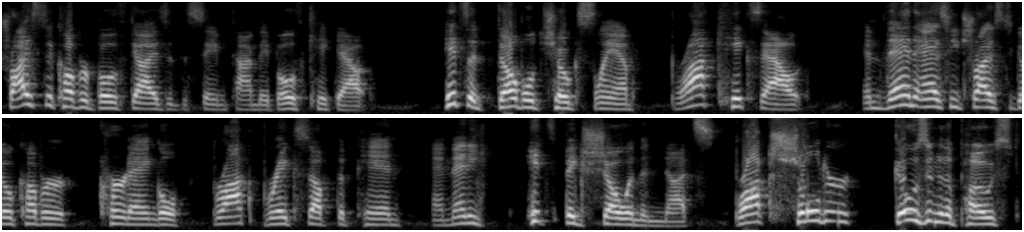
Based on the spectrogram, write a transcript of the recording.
tries to cover both guys at the same time. They both kick out, hits a double choke slam. Brock kicks out, and then as he tries to go cover Kurt Angle, Brock breaks up the pin, and then he hits Big Show in the nuts. Brock's shoulder goes into the post.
